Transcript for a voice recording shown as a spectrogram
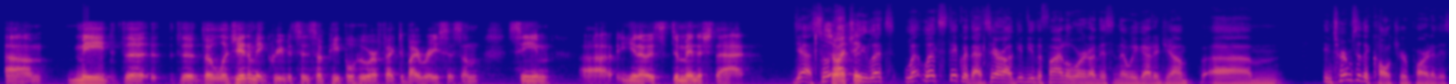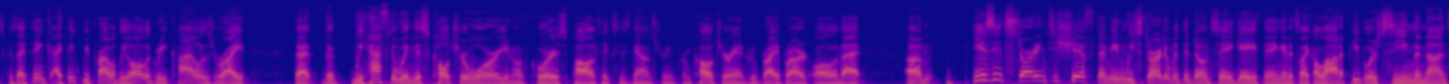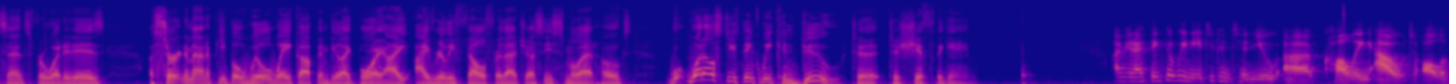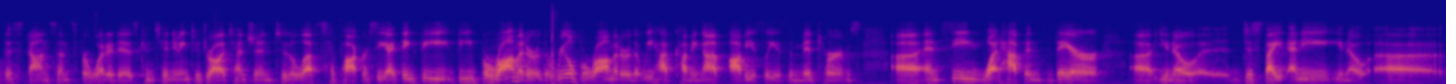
um, made the, the the legitimate grievances of people who are affected by racism seem, uh, you know, it's diminished that. Yeah. So, so actually, think, let's let, us let us stick with that, Sara. I'll give you the final word on this, and then we got to jump. Um, in terms of the culture part of this, because I think I think we probably all agree. Kyle is right that the, we have to win this culture war. You know, of course, politics is downstream from culture. Andrew Breitbart, all of that. Um, is it starting to shift? I mean, we started with the "Don't Say Gay" thing, and it's like a lot of people are seeing the nonsense for what it is a certain amount of people will wake up and be like, boy, I, I really fell for that Jussie Smollett hoax. W- what else do you think we can do to, to shift the game? I mean, I think that we need to continue uh, calling out all of this nonsense for what it is, continuing to draw attention to the left's hypocrisy. I think the the barometer, the real barometer that we have coming up, obviously, is the midterms, uh, and seeing what happens there. Uh, you know, despite any you know uh,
